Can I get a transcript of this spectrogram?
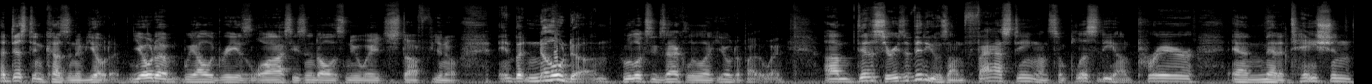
a distant cousin of Yoda. Yoda, we all agree, is lost. He's into all this New Age stuff, you know. And, but Noda, who looks exactly like Yoda, by the way, um, did a series of videos on fasting, on simplicity, on prayer, and meditation.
